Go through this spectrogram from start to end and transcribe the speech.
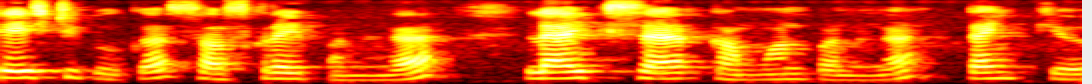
டேஸ்டி குக்கை சப்ஸ்கிரைப் பண்ணுங்கள் லைக் ஷேர் கமெண்ட் பண்ணுங்கள் தேங்க்யூ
